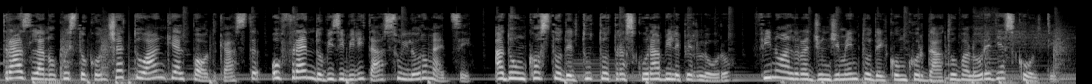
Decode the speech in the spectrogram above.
traslano questo concetto anche al podcast, offrendo visibilità sui loro mezzi, ad un costo del tutto trascurabile per loro, fino al raggiungimento del concordato valore di ascolti.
